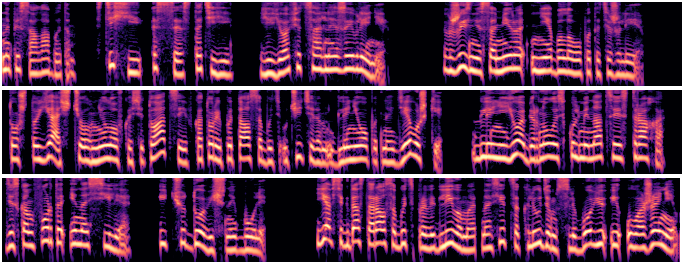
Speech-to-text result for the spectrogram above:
написала об этом. Стихи, эссе, статьи, ее официальное заявление. В жизни Самира не было опыта тяжелее. То, что я счел неловкой ситуацией, в которой пытался быть учителем для неопытной девушки, для нее обернулось кульминацией страха, дискомфорта и насилия, и чудовищной боли. Я всегда старался быть справедливым и относиться к людям с любовью и уважением,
